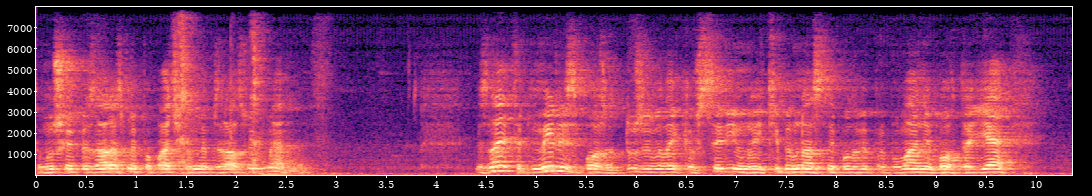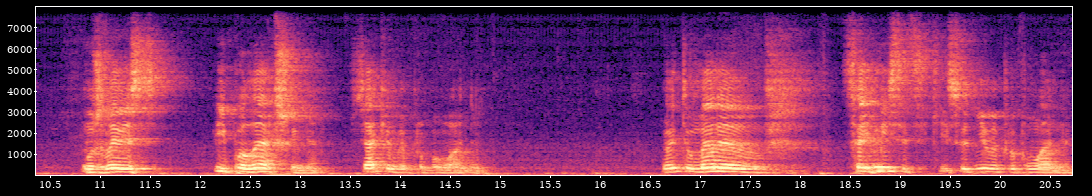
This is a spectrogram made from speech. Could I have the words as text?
Тому що якби зараз ми побачили, ми б зразу і мерли. Знаєте, милість Божа дуже велика, все рівно, які б у нас не були випробування, Бог дає можливість і полегшення всяким випробуванням. Знаєте, у мене цей місяць якісь одні випробування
